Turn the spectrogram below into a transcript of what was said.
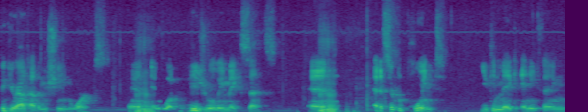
figure out how the machine works and, Mhm. and what visually makes sense. And at a certain point, you can make anything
